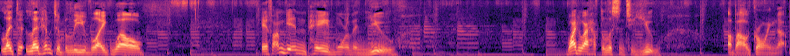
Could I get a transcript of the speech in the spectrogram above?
led, to, led him to believe like, well, if I'm getting paid more than you, why do I have to listen to you about growing up,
